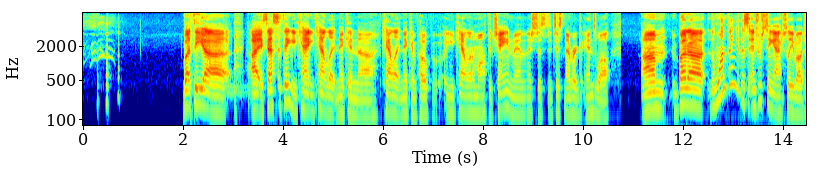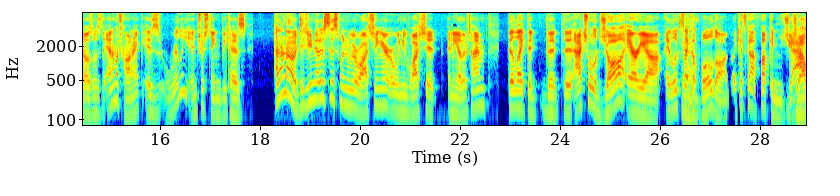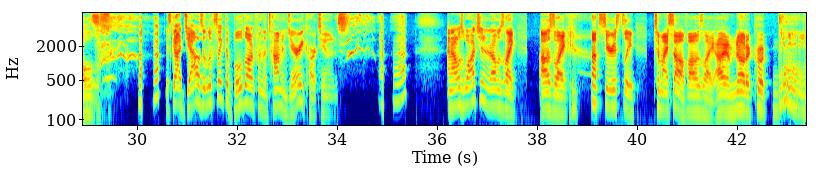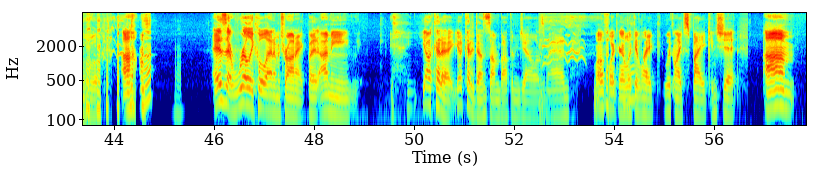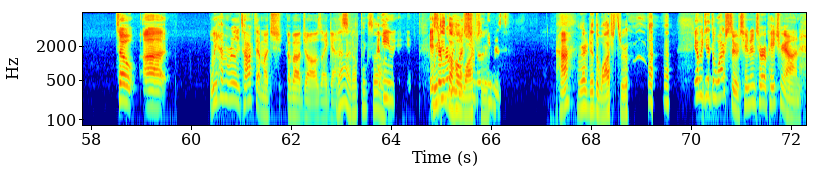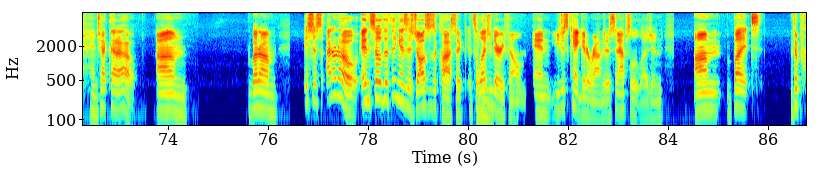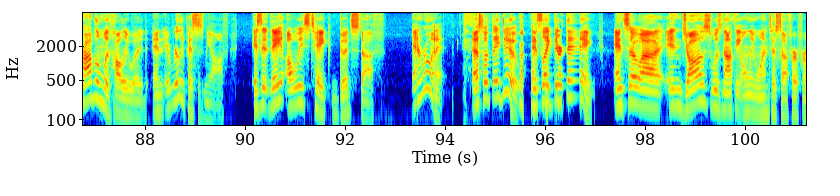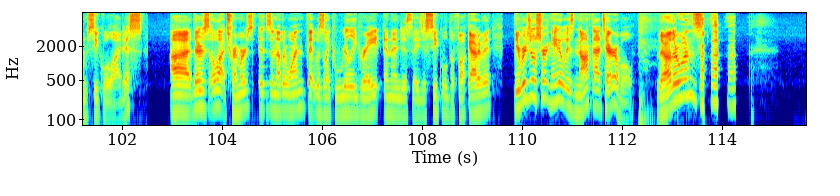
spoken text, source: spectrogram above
but the uh, I that's the thing. You can't you can't let Nick and uh can't let Nick and Pope. You can't let them off the chain, man. It's just it just never ends well. Um, but uh, the one thing that's interesting actually about Jaws was the animatronic is really interesting because I don't know. Did you notice this when we were watching it, or when you watched it any other time? That like the the the actual jaw area, it looks like a bulldog. Like it's got fucking Jowls. jowls. it's got jowls. It looks like the bulldog from the Tom and Jerry cartoons. and I was watching it. I was like, I was like, seriously to myself. I was like, I am not a crook. um, it's a really cool animatronic, but I mean, y'all could have y'all could have done something about them jowls, man. Motherfucker looking like looking like Spike and shit. Um, so uh, we haven't really talked that much about Jaws, I guess. No, I don't think so. I mean, is We there did the whole watch really through. even- Huh? we already did the watch through. Yeah, we did the watch through. Tune into our Patreon and check that out. Um, but um, it's just I don't know. And so the thing is, is Jaws is a classic. It's a Mhm. legendary film, and you just can't get around it. It's an absolute legend. Um, but the problem with Hollywood, and it really pisses me off, is that they always take good stuff and ruin it. That's what they do. it's like their thing. And so, uh, and Jaws was not the only one to suffer from sequelitis. Uh, there's a lot. Tremors is another one that was like really great, and then just they just sequeled the fuck out of it. The original Sharknado is not that terrible. The other ones,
